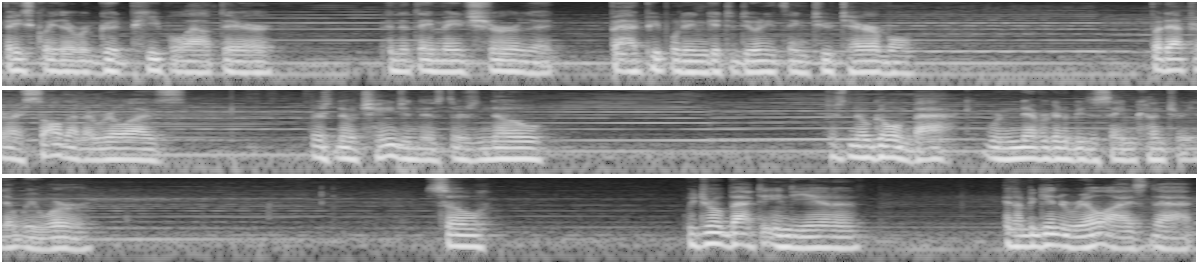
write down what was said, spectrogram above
basically there were good people out there and that they made sure that bad people didn't get to do anything too terrible. But after I saw that, I realized there's no change in this. There's no there's no going back. We're never going to be the same country that we were. So we drove back to Indiana, and I began to realize that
